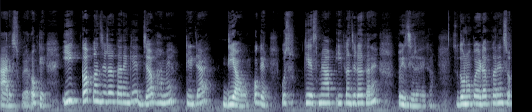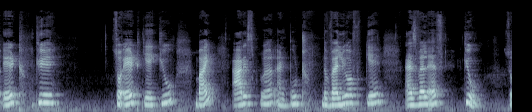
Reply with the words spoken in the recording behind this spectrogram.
R square okay E कब कंसिडर करेंगे? जब हमें थीटा दिया हो ओके okay? उस केस में आप ई e कंसिडर करें तो इजी रहेगा। सो so, दोनों को एडअप करें so eight Q so eight K Q by R square and put the value of K as well as Q so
